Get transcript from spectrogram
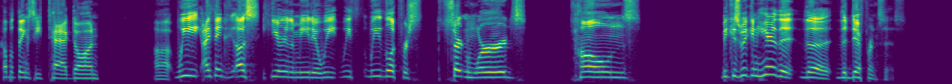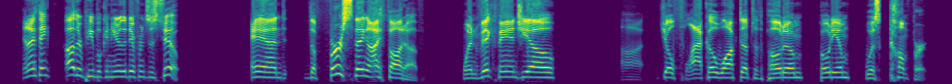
couple things he tagged on. Uh, we, I think, us here in the media, we we we look for certain words, tones, because we can hear the the the differences, and I think other people can hear the differences too. And the first thing I thought of when Vic Fangio, uh, Joe Flacco walked up to the podium, podium was comfort.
